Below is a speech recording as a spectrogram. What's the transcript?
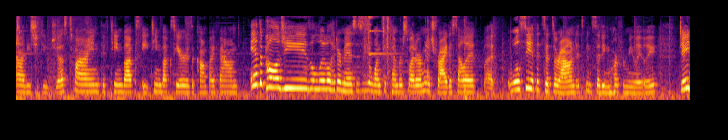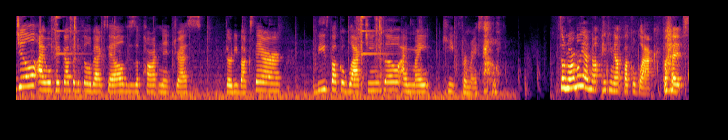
Uh, these should do just fine. 15 bucks, 18 bucks here is a comp I found. Anthropologie is a little hit or miss. This is a 1 September sweater. I'm gonna try to sell it, but we'll see if it sits around. It's been sitting more for me lately. J. Jill, I will pick up at a fill a bag sale. This is a ponte knit dress, 30 bucks there. These buckle black jeans though, I might keep for myself. So normally I'm not picking up buckle black, but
